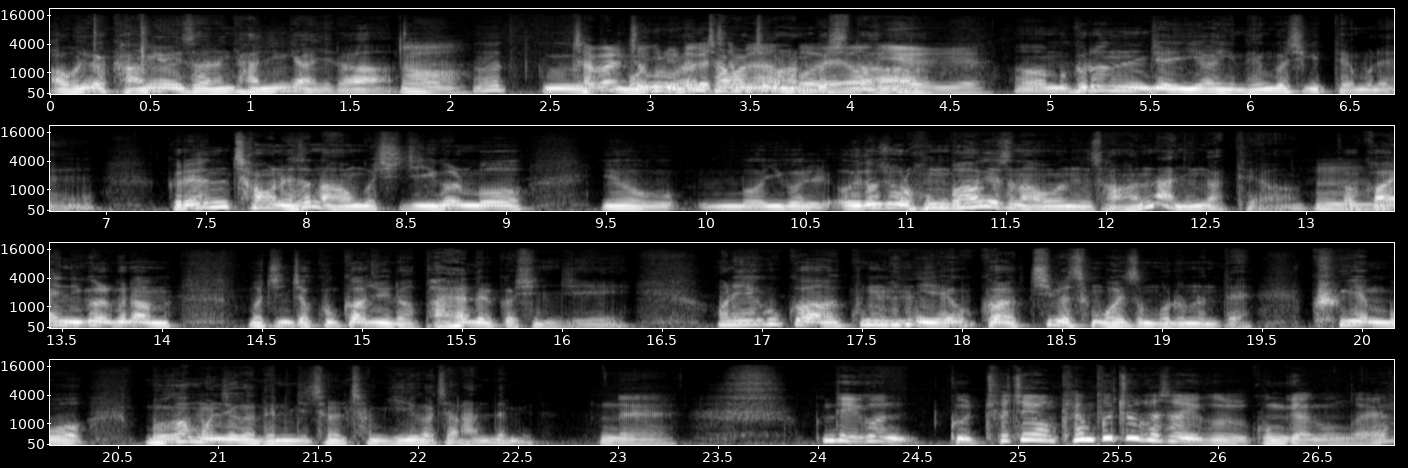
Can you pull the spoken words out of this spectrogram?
아 우리가 강요해서 하는 게 아닌 게 아니라 어. 어, 그 자발적으로 모임은 우리가 자발적으로 하는 참여한 것이다. 거예요. 예, 예. 어, 뭐 그런 이제 이야기 낸 것이기 때문에 그런 차원에서 나온 것이지 이걸 뭐, 이거 뭐 이걸 의도적으로 홍보하기 위해서 나오는 상황은 아닌 것 같아요. 그러니까 음. 과연 이걸 그럼 뭐 진짜 국가주의로 봐야 될 것인지 아니 애국가 국민이 애국가 집에서 모여서 모르는데 그게 뭐 뭐가 문제가 되는지 저는 참 이해가 잘 안 됩니다. 네. 근데 이건 그 최재형 캠프 쪽에서 이걸 공개한 건가요?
